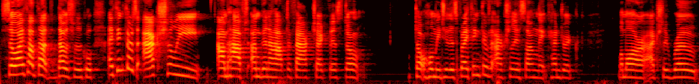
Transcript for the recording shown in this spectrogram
so I thought that that was really cool. I think there's actually I'm have I'm gonna have to fact check this. Don't don't hold me to this, but I think there's actually a song that Kendrick Lamar actually wrote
